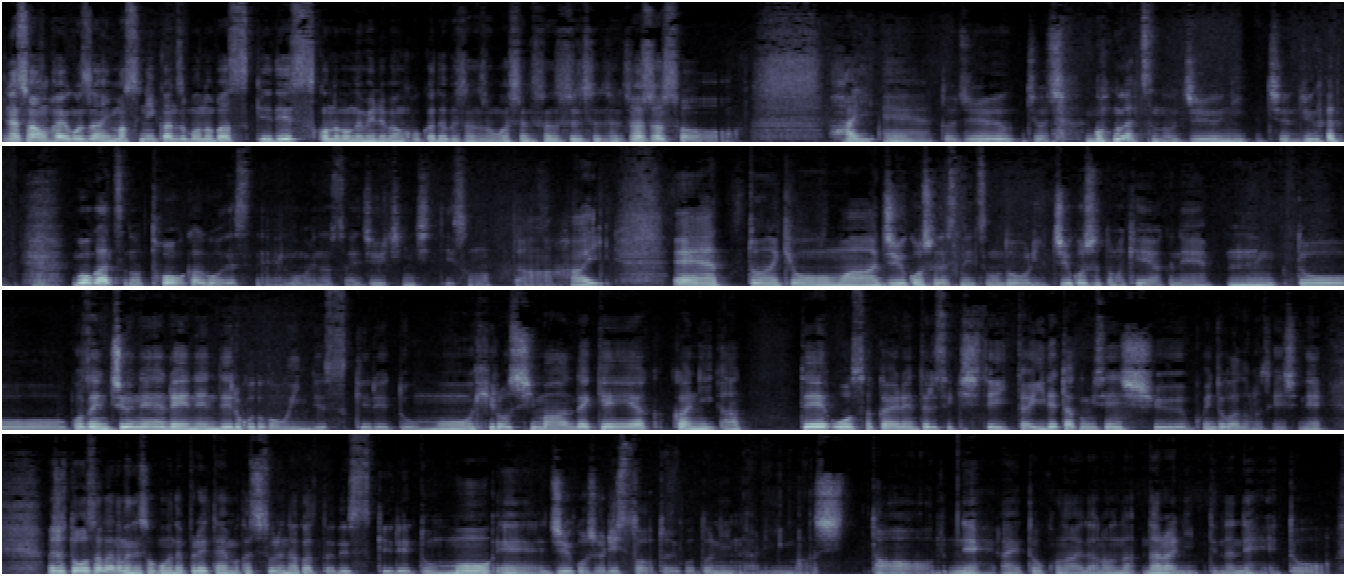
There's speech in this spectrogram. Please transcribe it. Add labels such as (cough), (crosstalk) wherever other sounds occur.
皆さんおはようございます。日刊ズボンのバスケです。この番組で番国家ダブさん、そうそうそうそうそう。はい、えっ、と、10、5 (laughs) 月の12、10月、5月の10日号ですね。ごめんなさい。11日って言いそうになった。はい。えーっとね、今日は重厚書ですね。いつも通り。重厚書との契約ね。うんと、午前中ね、例年出ることが多いんですけれども、広島で契約下にあって、で大阪へレンタル移籍していた井出匠選手ポイントガードの選手ね。まあちょっと大阪でもねそこまでプレータイム勝ち取れなかったですけれども、えー15勝リストということになりました。ねえっ、とこの間の奈良に行ってたねえっ、と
